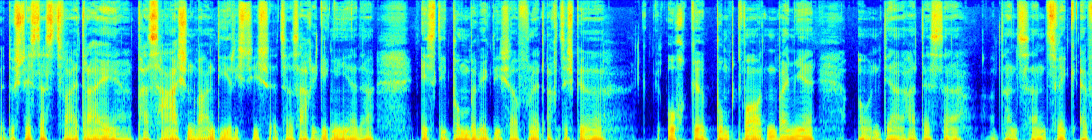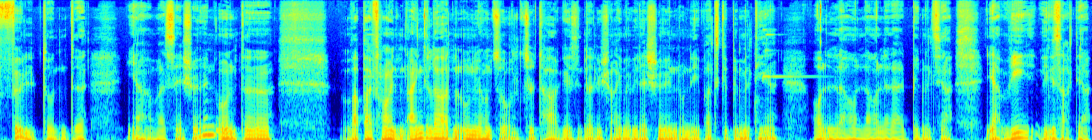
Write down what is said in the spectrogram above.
du stehst das zwei, drei Passagen waren, die richtig äh, zur Sache gingen hier. Da ist die Pumpe wirklich auf 180 ge, hochgepumpt worden bei mir und der hat es äh, dann seinen Zweck erfüllt und äh, ja, war sehr schön und äh, war bei Freunden eingeladen und ja, und solche Tage sind natürlich auch immer wieder schön und es gebimmelt hier. Holla, holla, holla, da bimmelt ja. Ja, wie, wie gesagt, ja.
